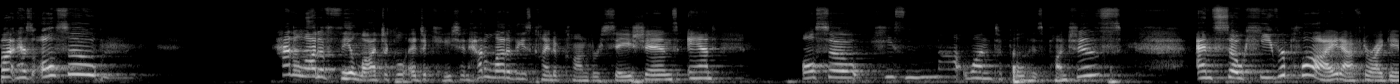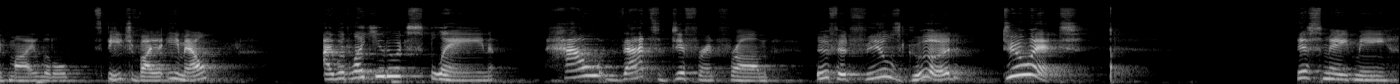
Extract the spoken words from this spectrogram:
but has also had a lot of theological education, had a lot of these kind of conversations, and also, he's not one to pull his punches. And so he replied after I gave my little speech via email I would like you to explain how that's different from if it feels good, do it. This made me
